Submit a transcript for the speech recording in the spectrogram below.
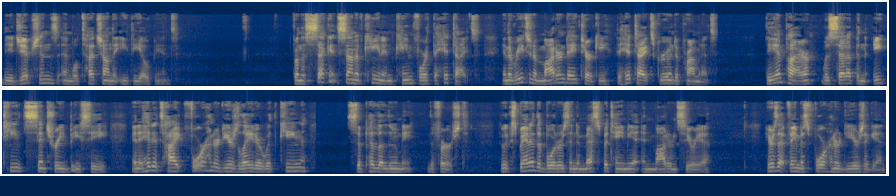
the Egyptians, and we'll touch on the Ethiopians. From the second son of Canaan came forth the Hittites in the region of modern day Turkey, the Hittites grew into prominence. The empire was set up in the 18th century BC, and it hit its height 400 years later with King Suppiluliuma I, who expanded the borders into Mesopotamia and modern Syria. Here's that famous 400 years again.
